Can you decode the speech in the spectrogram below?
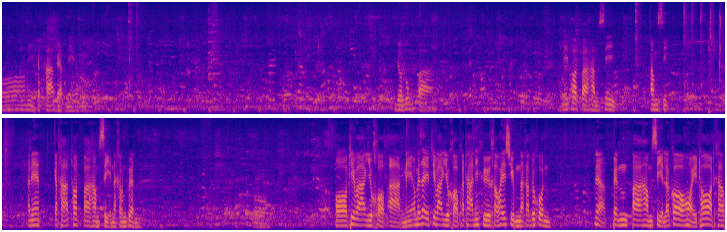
อ๋อ นี่กระทะแบบนี้ครับ เดี๋ยวลุ่มปลา อันนี้ทอดปลาฮัมซี่ฮัมซิอันนี้กระทะทอดปลาฮัมสีนะครับเพื่อนๆอ้อ๋อที่วางอยู่ขอบอ่างนี้ไม่ใช่ที่วางอยู่ขอบกระทะนี่คือเขาให้ชิมนะครับทุกคน เนี่ยเป็นปลาฮัมสีแล้วก็หอยทอดครับ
